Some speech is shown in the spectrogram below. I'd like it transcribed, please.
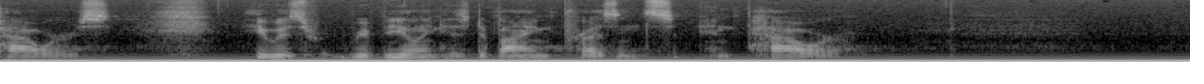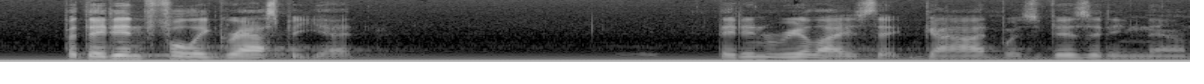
powers. He was revealing his divine presence and power. But they didn't fully grasp it yet. They didn't realize that God was visiting them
